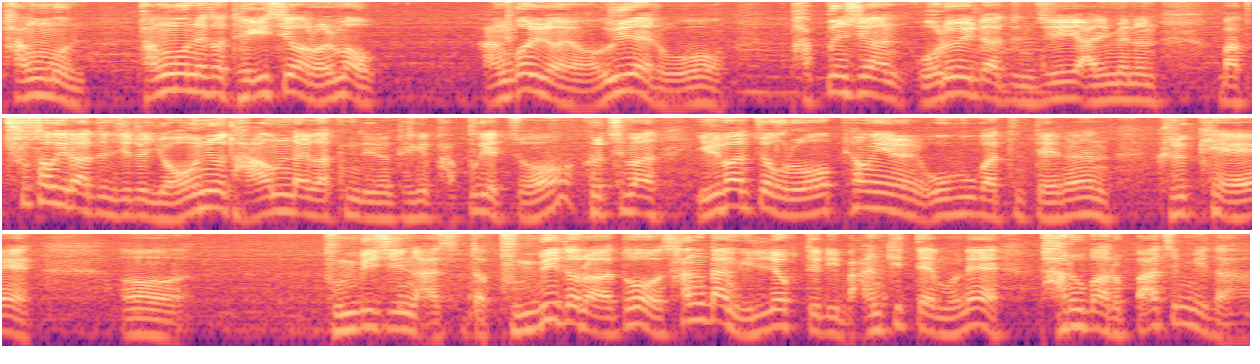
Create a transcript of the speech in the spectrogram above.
방문 방문해서 대기 시간 얼마 없- 안 걸려요. 의외로 바쁜 시간 월요일이라든지 아니면은 막 추석이라든지 이런 연휴 다음 날 같은 데는 되게 바쁘겠죠. 그렇지만 일반적으로 평일 오후 같은 때는 그렇게 어 붐비지는 않습니다. 붐비더라도 상담 인력들이 많기 때문에 바로바로 빠집니다.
